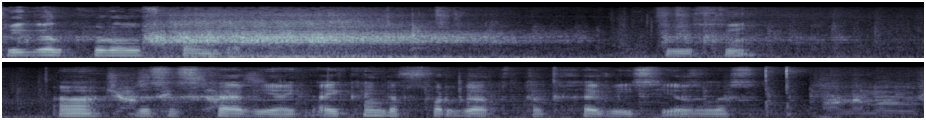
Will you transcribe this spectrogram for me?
Trigger close combat. Do you see? Ah, this is heavy. I, I kind of forgot that heavy is useless. On the move.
